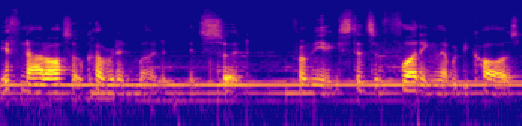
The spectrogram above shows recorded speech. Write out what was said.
if not also covered in mud and soot from the extensive flooding that would be caused.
